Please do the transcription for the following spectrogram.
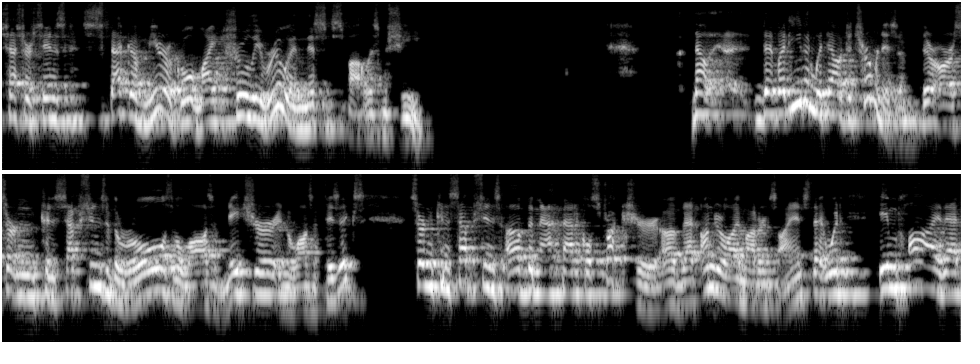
Chesterton's speck of miracle might truly ruin this spotless machine. Now, uh, but even without determinism, there are certain conceptions of the roles of the laws of nature and the laws of physics, certain conceptions of the mathematical structure of that underlie modern science that would imply that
